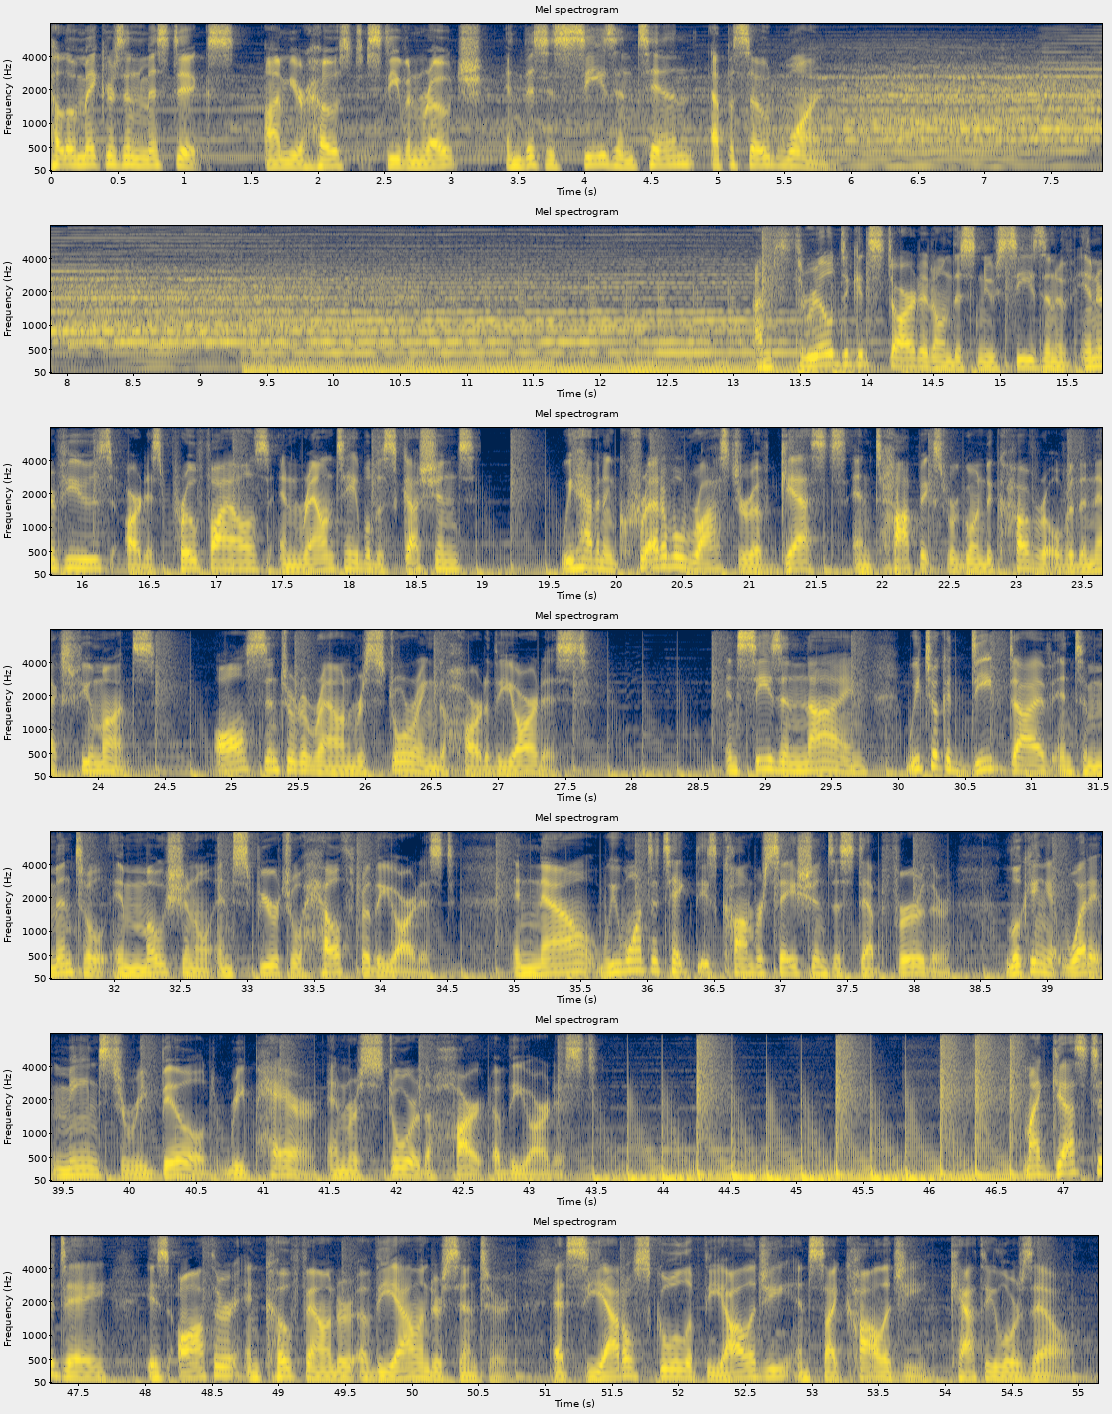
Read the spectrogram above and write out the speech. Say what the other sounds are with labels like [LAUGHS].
Hello, makers and mystics. I'm your host, Stephen Roach, and this is season 10, episode 1. I'm thrilled to get started on this new season of interviews, artist profiles, and roundtable discussions. We have an incredible roster of guests and topics we're going to cover over the next few months, all centered around restoring the heart of the artist. In season 9, we took a deep dive into mental, emotional, and spiritual health for the artist. And now we want to take these conversations a step further, looking at what it means to rebuild, repair, and restore the heart of the artist. My guest today is author and co founder of the Allender Center at Seattle School of Theology and Psychology, Cathy Loerzel.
